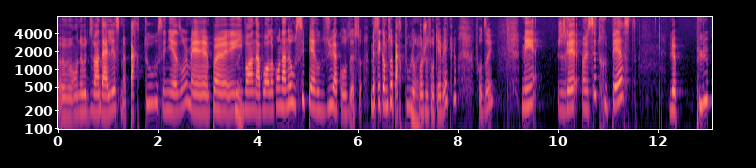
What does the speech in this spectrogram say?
Euh, on a du vandalisme partout, c'est niaiseux, mais il va en avoir. Donc, on en a aussi perdu à cause de ça. Mais c'est comme ça partout, là, pas juste au Québec, il faut dire. Mais, je dirais, un site rupestre, le plus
